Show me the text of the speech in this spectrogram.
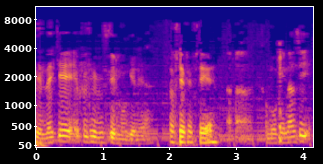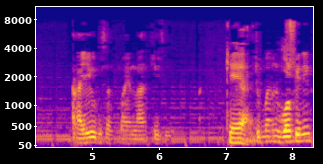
Benteke 50-50 mungkin ya. 50-50 ya. Uh, kemungkinan sih Ayu bisa main lagi sih. Oke ya. Cuman Wolf ini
